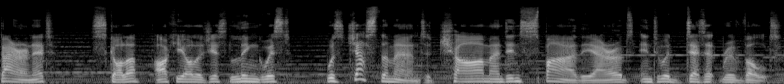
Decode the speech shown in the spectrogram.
baronet, scholar, archaeologist, linguist, was just the man to charm and inspire the Arabs into a desert revolt.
